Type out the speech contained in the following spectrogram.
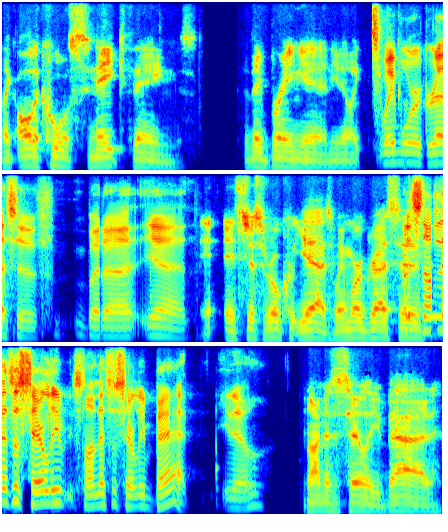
like all the cool snake things that they bring in you know like It's way more aggressive, but uh, yeah, it- it's just real cool yeah it's way more aggressive but it's not necessarily it's not necessarily bad. You know, not necessarily bad.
